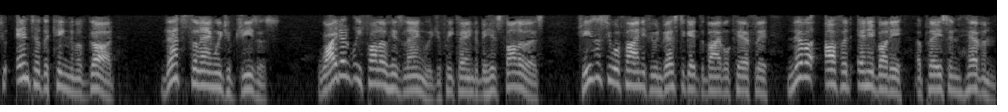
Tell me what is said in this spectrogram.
to enter the kingdom of God. That's the language of Jesus. Why don't we follow his language if we claim to be his followers? Jesus, you will find if you investigate the Bible carefully, never offered anybody a place in heaven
